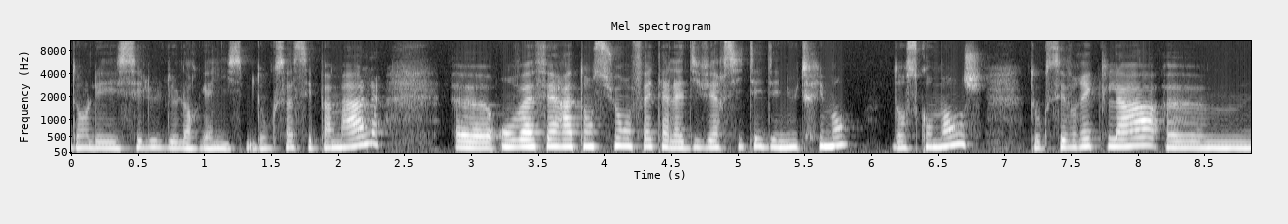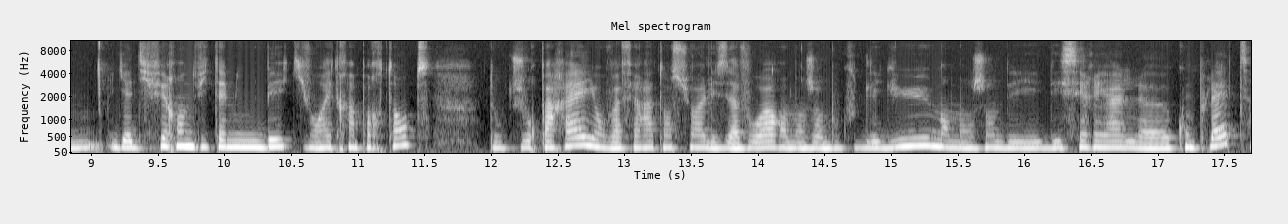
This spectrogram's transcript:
dans les cellules de l'organisme. Donc ça, c'est pas mal. on va faire attention en fait à la diversité des nutriments dans ce qu'on mange. Donc c'est vrai que là, euh, il y a différentes vitamines B qui vont être importantes. Donc toujours pareil, on va faire attention à les avoir en mangeant beaucoup de légumes, en mangeant des, céréales euh, complètes,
